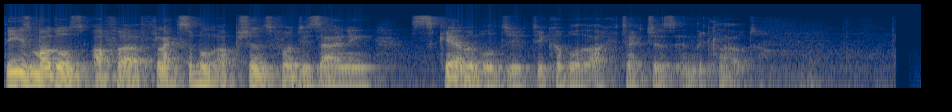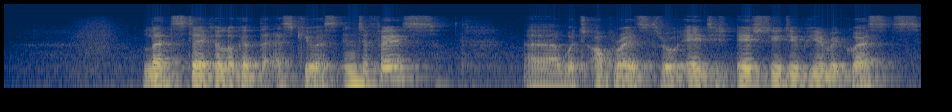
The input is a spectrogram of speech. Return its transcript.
These models offer flexible options for designing scalable decoupled architectures in the cloud. Let's take a look at the SQS interface, uh, which operates through HTTP requests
